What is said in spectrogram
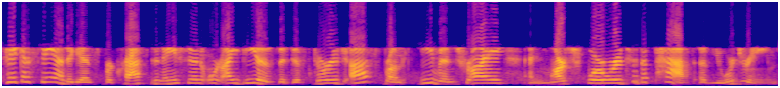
Take a stand against procrastination or ideas that discourage us from even trying and march forward to the path of your dreams.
